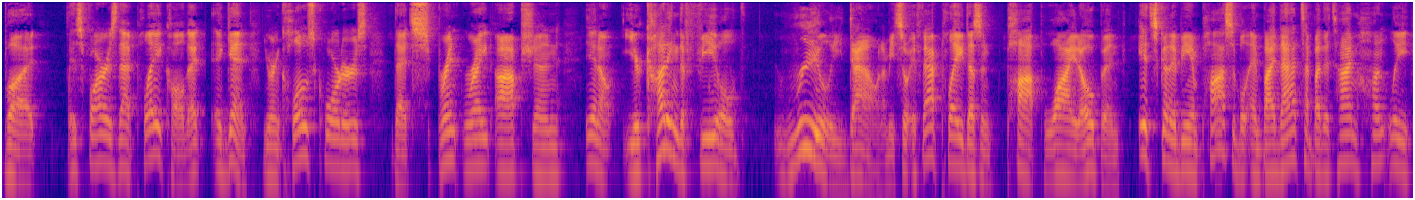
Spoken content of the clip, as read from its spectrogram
But as far as that play call, that again, you're in close quarters, that sprint right option, you know, you're cutting the field really down. I mean, so if that play doesn't pop wide open, it's going to be impossible. And by that time, by the time Huntley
